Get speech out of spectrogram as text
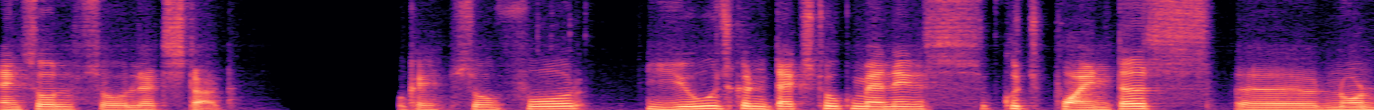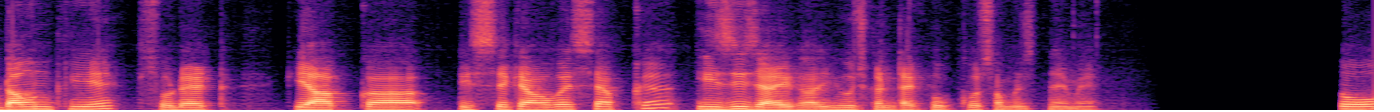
thanks all so let start okay so for use context hook मैंने कुछ पॉइंटर्स नोट डाउन किए सो डैट कि आपका इससे क्या होगा, इससे आपका इजी जाएगा यूज़ कंटेक्ट हुक को समझने में. तो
